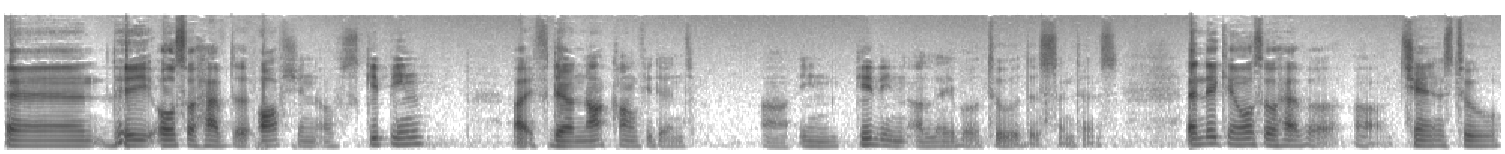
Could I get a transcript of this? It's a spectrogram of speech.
And they also have the option of skipping uh, if they are not confident uh, in giving a label to the sentence. And they can also have a, a chance to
